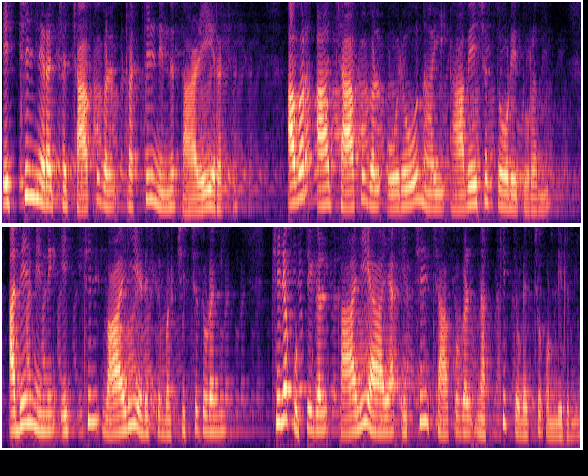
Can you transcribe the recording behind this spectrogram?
എച്ചിൽ നിറച്ച ചാക്കുകൾ ട്രക്കിൽ നിന്ന് താഴെ ഇറക്കി അവർ ആ ചാക്കുകൾ ഓരോന്നായി ആവേശത്തോടെ തുറന്നു അതിൽ നിന്ന് എച്ചിൽ വാരിയെടുത്ത് ഭക്ഷിച്ചു തുടങ്ങി. ചില കുട്ടികൾ കാലിയായ എച്ചിൽ ചാക്കുകൾ നക്കി തുടച്ചു കൊണ്ടിരുന്നു.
